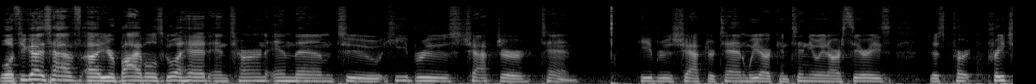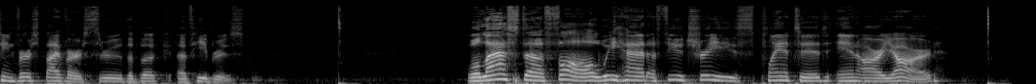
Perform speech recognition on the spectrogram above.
Well, if you guys have uh, your Bibles, go ahead and turn in them to Hebrews chapter 10. Hebrews chapter 10. We are continuing our series, just per- preaching verse by verse through the book of Hebrews. Well, last uh, fall, we had a few trees planted in our yard.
